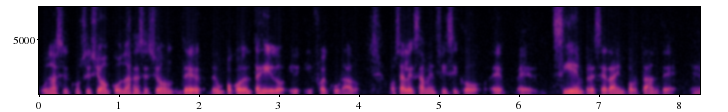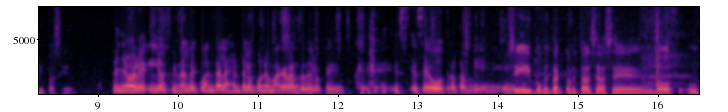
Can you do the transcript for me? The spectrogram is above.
una circuncisión con una recesión de, un poco del tejido y, fue curado. O sea, el examen físico eh, eh, siempre será importante en el paciente. Señores, y al final de cuentas la gente lo pone más grande de lo que es. Es otra también. Eh, sí, porque el tacto rectal se hace en dos, un,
